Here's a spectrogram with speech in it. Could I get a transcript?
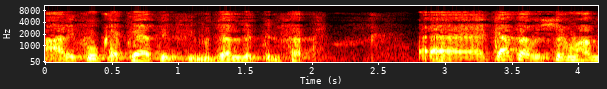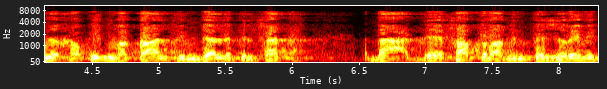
عرفوه ككاتب في مجلة الفتح. كتب الشيخ محمد الخطيب مقال في مجلة الفتح بعد فترة من تجربة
